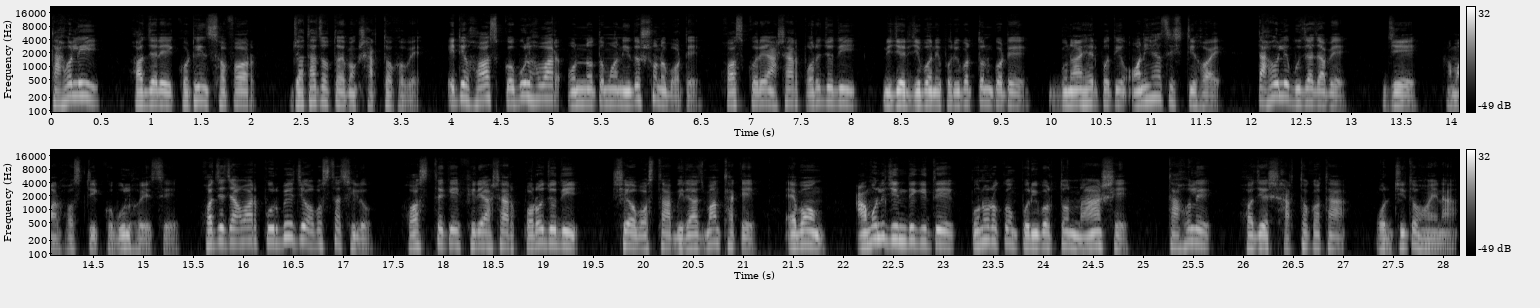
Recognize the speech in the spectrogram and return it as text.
তাহলেই হজের এই কঠিন সফর যথাযথ এবং সার্থক হবে। এটি হজ কবুল হওয়ার অন্যতম নিদর্শনও বটে। হজ করে আসার পরে যদি নিজের জীবনে পরিবর্তন ঘটে, গুনাহের প্রতি অনীহা সৃষ্টি হয়, তাহলে বোঝা যাবে যে আমার হজটি কবুল হয়েছে। হজে যাওয়ার পূর্বে যে অবস্থা ছিল, হজ থেকে ফিরে আসার পরও যদি সে অবস্থা বিরাজমান থাকে এবং আমলি জিন্দিগিতে কোনো রকম পরিবর্তন না আসে, তাহলে হজের সার্থকতা অর্জিত হয় না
